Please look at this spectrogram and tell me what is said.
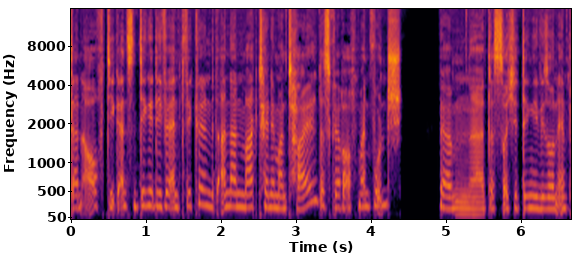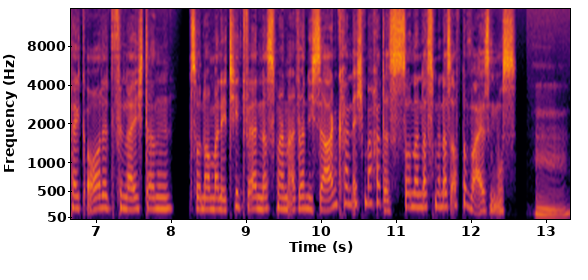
Dann auch die ganzen Dinge, die wir entwickeln, mit anderen Marktteilnehmern teilen. Das wäre auch mein Wunsch, ähm, äh, dass solche Dinge wie so ein Impact Audit vielleicht dann zur Normalität werden, dass man einfach nicht sagen kann, ich mache das, sondern dass man das auch beweisen muss. Hm.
